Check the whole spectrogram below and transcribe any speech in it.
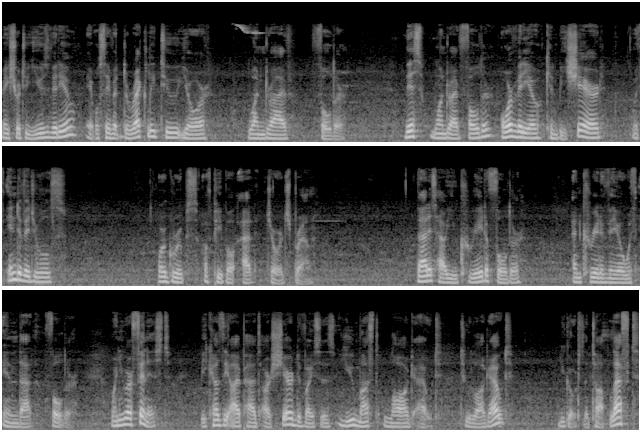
make sure to use video, it will save it directly to your OneDrive folder. This OneDrive folder or video can be shared with individuals or groups of people at George Brown. That is how you create a folder and create a video within that folder. When you are finished, because the iPads are shared devices, you must log out. To log out, you go to the top left,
